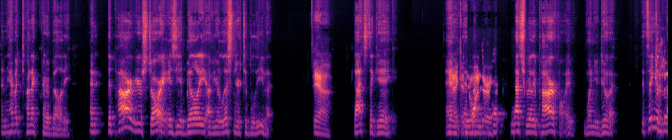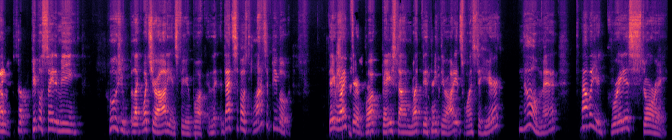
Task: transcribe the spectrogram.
then they have a ton of credibility. And the power of your story is the ability of your listener to believe it. yeah. That's the gig. Yeah, 'cause you that- wonder- that's really powerful when you do it. The thing is, so people say to me, "Who's you like? What's your audience for your book?" And that's supposed. Lots of people they write their book based on what they think their audience wants to hear. No, man, tell your greatest story,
